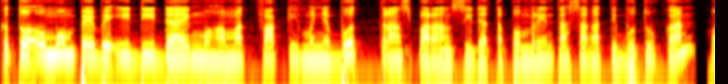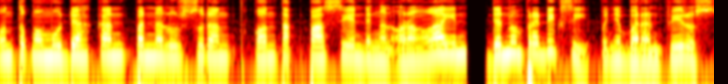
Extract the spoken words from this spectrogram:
Ketua Umum PBID Daeng Muhammad Fakih menyebut transparansi data pemerintah sangat dibutuhkan untuk memudahkan penelusuran kontak pasien dengan orang lain dan memprediksi penyebaran virus.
